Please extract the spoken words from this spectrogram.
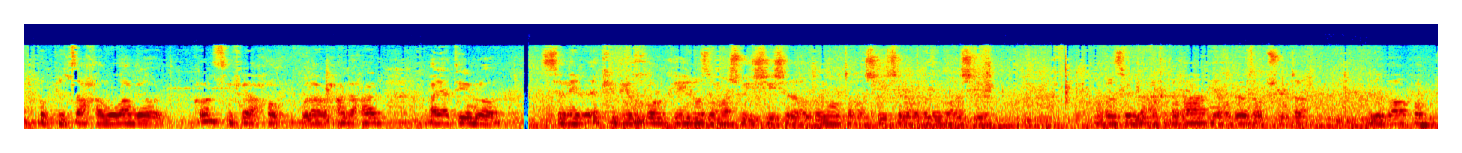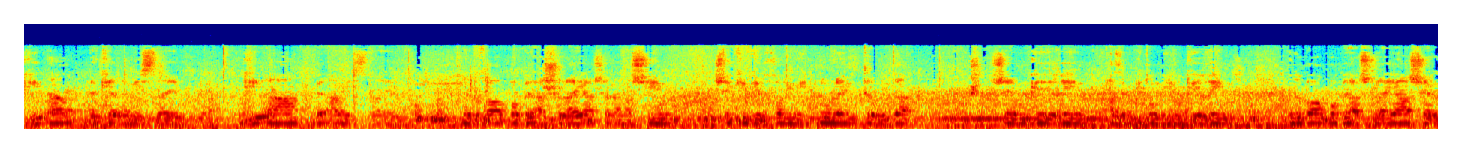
יש פה פרצה חמורה מאוד. כל סעיפי החוק, כולם אחד אחד בעייתיים מאוד. זה נראה כביכול כאילו זה משהו אישי של הרבנות הראשית, של הרבנים הראשיים. אבל זו ההגדרה היא הרבה יותר פשוטה. מדובר פה פגיעה בכרם ישראל, פגיעה בעם ישראל. מדובר פה באשליה של אנשים שכביכול אם ייתנו להם תעודה שהם גרים, אז הם פתאום יהיו גרים. מדובר פה באשליה של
